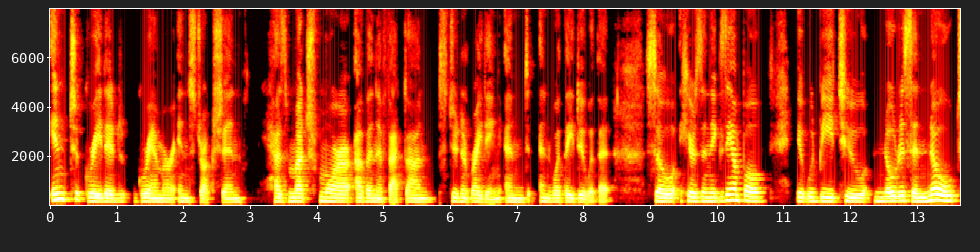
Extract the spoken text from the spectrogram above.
Integrated grammar instruction has much more of an effect on student writing and and what they do with it. So here's an example. It would be to notice and note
